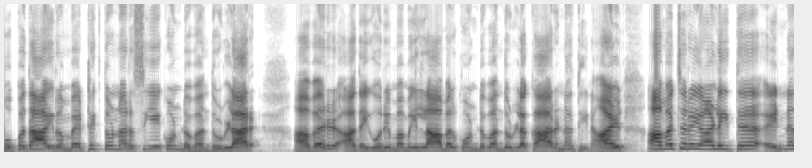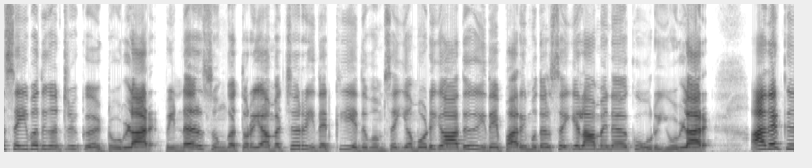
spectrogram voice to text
முப்பதாயிரம் மெட்ரிக் டன் அரிசியை கொண்டு வந்துள்ளார். அவர் அதை உரிமம் இல்லாமல் கொண்டு வந்துள்ள காரணத்தினால் அமைச்சரை அழைத்து என்ன செய்வது என்று கேட்டுள்ளார். பின்னர் சுங்கத்துறை அமைச்சர் இதற்கு எதுவும் செய்ய முடியாது. இதை பறிமுதல் செய்யலாம் என கூறியுள்ளார். அதற்கு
